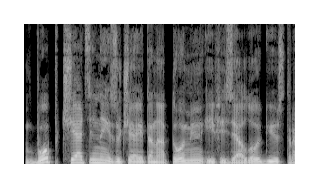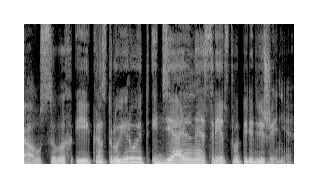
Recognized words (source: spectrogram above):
Боб тщательно изучает анатомию и физиологию страусовых и конструирует идеальное средство передвижения.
